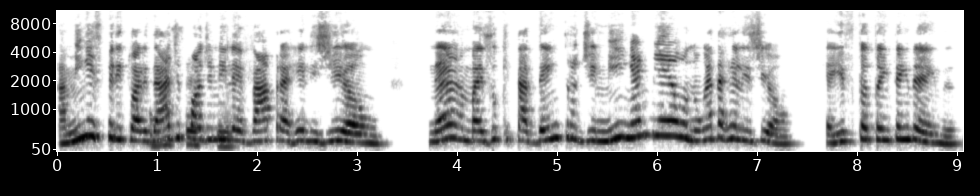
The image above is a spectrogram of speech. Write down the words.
A minha espiritualidade pode me levar para a religião, né? Mas o que está dentro de mim é meu, não é da religião. É isso que eu estou entendendo.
